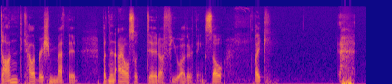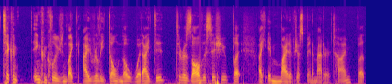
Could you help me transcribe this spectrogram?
done the calibration method, but then I also did a few other things. So, like, to con- in conclusion, like I really don't know what I did to resolve this issue, but like it might have just been a matter of time. But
